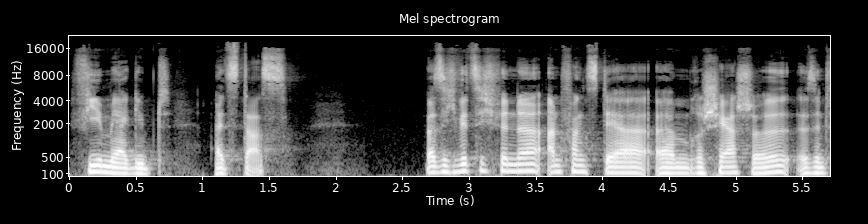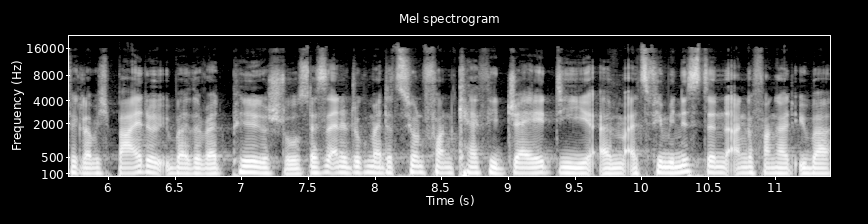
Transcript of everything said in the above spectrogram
viel mehr gibt als das. Was ich witzig finde, anfangs der ähm, Recherche sind wir, glaube ich, beide über The Red Pill gestoßen. Das ist eine Dokumentation von Kathy J., die ähm, als Feministin angefangen hat, über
